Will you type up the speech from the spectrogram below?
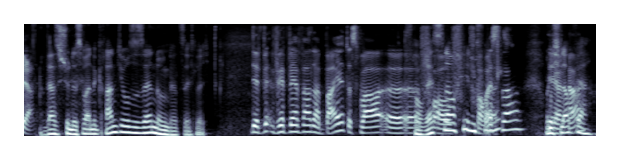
Ja. Das ist schön, das war eine grandiose Sendung tatsächlich. Wer, wer, war dabei? Das war äh, Frau Ressler Frau, auf jeden Frau Fall. Ressler. Und ich glaube, wir,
